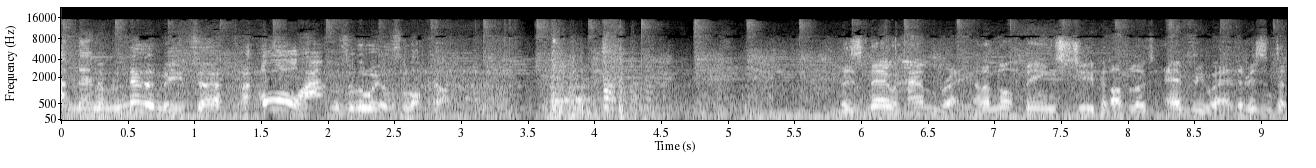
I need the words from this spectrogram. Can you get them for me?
and then a millimetre where all happens and the wheels lock up. There's no handbrake, and I'm not being stupid. I've looked everywhere. There isn't a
